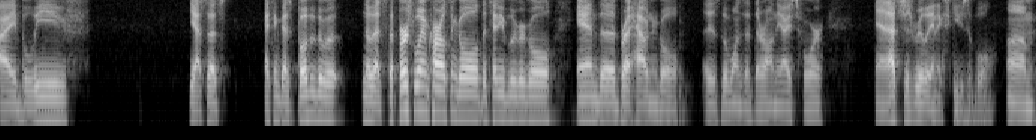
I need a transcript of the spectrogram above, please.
I believe yeah, so that's I think that's both of the no, that's the first William Karlsson goal, the Teddy Blueger goal, and the Brett Howden goal is the ones that they're on the ice for. And that's just really inexcusable. Um,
